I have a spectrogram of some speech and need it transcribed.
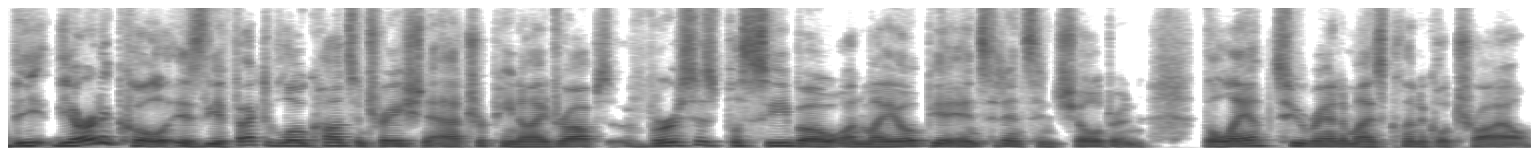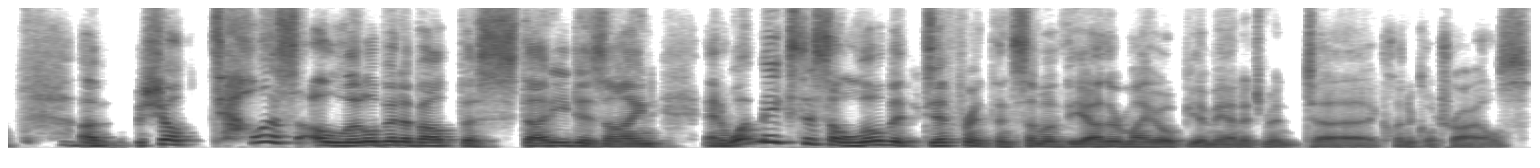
The, the article is the effect of low concentration atropine eye drops versus placebo on myopia incidence in children, the LAMP 2 randomized clinical trial. Mm-hmm. Um, Michelle, tell us a little bit about the study design and what makes this a little bit different than some of the other myopia management uh, clinical trials.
